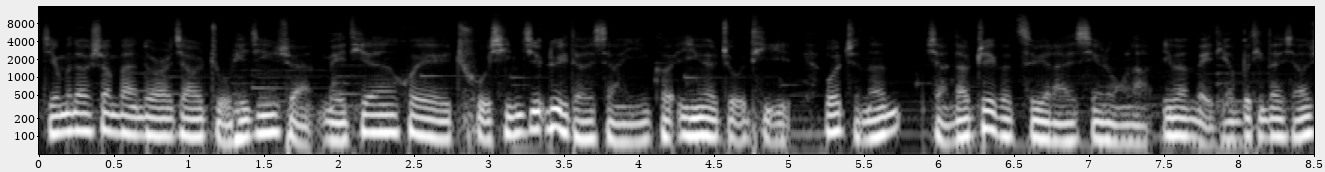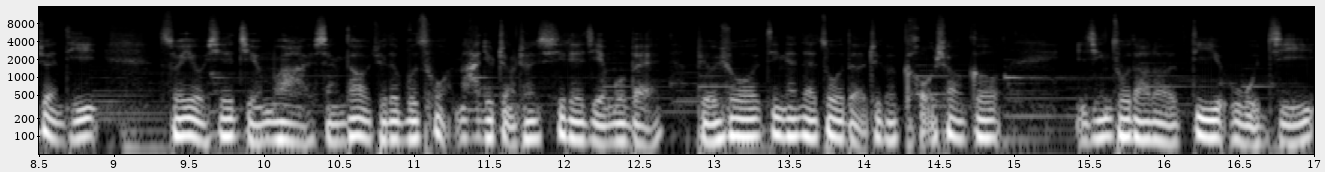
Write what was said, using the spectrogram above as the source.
节目的上半段叫主题精选，每天会处心积虑地想一个音乐主题，我只能想到这个词语来形容了，因为每天不停地想选题，所以有些节目啊想到觉得不错，那就整成系列节目呗。比如说今天在做的这个口哨歌，已经做到了第五集，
